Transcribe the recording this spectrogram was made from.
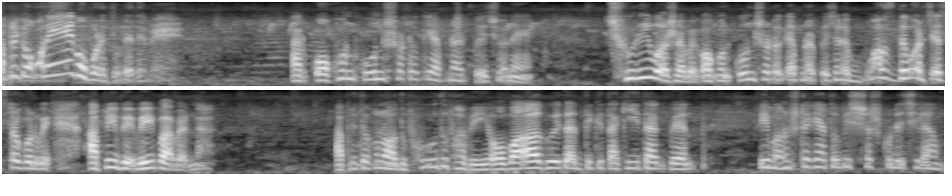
আপনাকে অনেক ওপরে তুলে দেবে। আর কখন কোন শটকে আপনার পেছনে ছুরি বসাবে, কখন কোন শটকে আপনার পেছনে বাস দেওয়ার চেষ্টা করবে, আপনি ভেবেই পাবেন না। আপনি তখন অদ্ভুতভাবে অবাক হয়ে তার দিকে তাকিয়ে থাকবেন। এই মানুষটাকে এত বিশ্বাস করেছিলাম।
